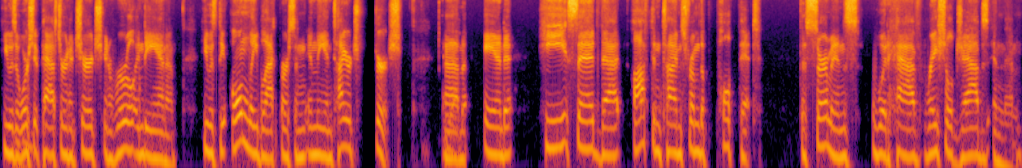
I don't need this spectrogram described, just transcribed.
He was a mm-hmm. worship pastor in a church in rural indiana. He was the only black person in the entire church. Um, yeah. and he said that oftentimes from the pulpit the sermons would have racial jabs in them.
